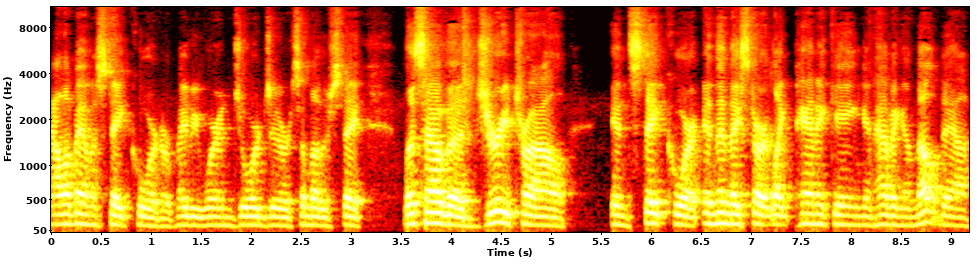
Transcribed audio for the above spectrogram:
Alabama State Court, or maybe we're in Georgia or some other state. Let's have a jury trial in state court. And then they start like panicking and having a meltdown.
